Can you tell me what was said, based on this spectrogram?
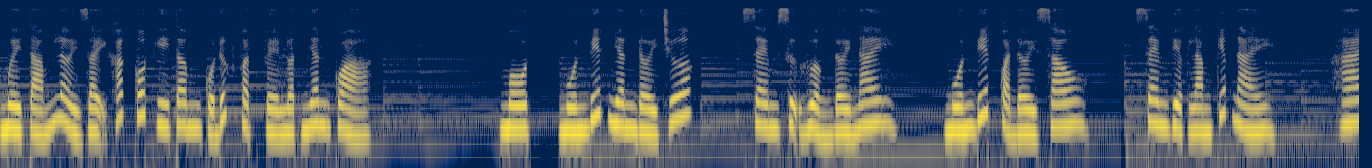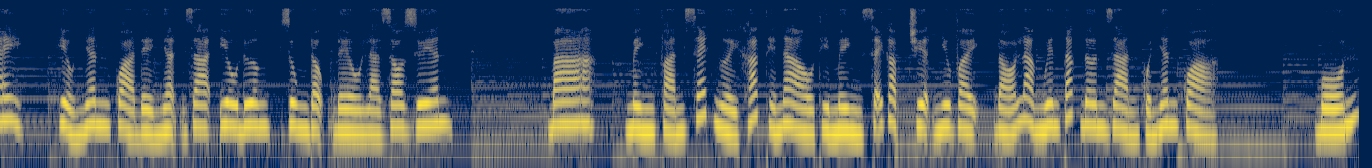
18 lời dạy khắc cốt ghi tâm của Đức Phật về luật nhân quả. 1. Muốn biết nhân đời trước, xem sự hưởng đời nay. Muốn biết quả đời sau, xem việc làm kiếp này. 2. Hiểu nhân quả để nhận ra yêu đương, rung động đều là do duyên. 3. Mình phán xét người khác thế nào thì mình sẽ gặp chuyện như vậy, đó là nguyên tắc đơn giản của nhân quả. 4.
